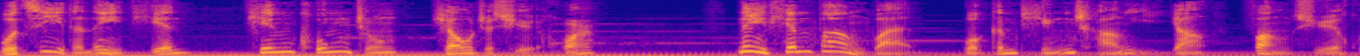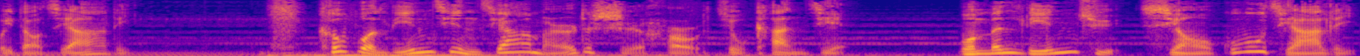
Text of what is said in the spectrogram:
我记得那天天空中飘着雪花。那天傍晚，我跟平常一样放学回到家里。可我临近家门的时候，就看见我们邻居小姑家里。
